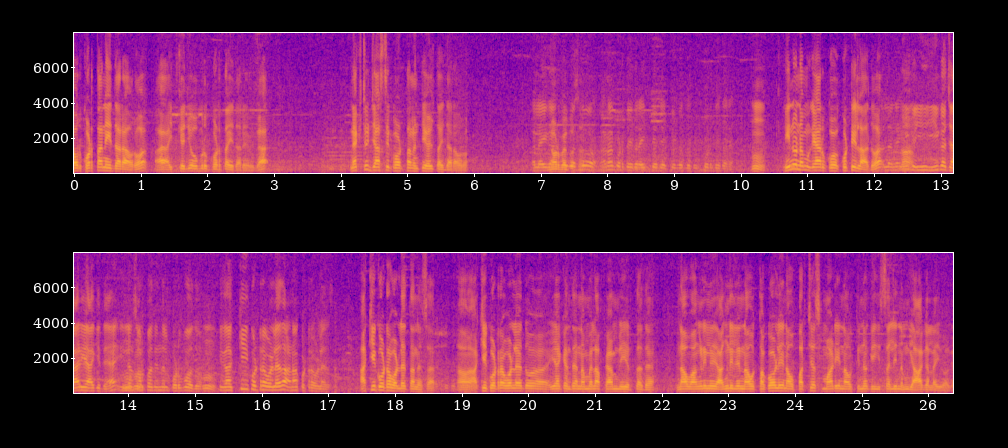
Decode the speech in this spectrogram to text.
ಅವ್ರು ಕೊಡ್ತಾನೆ ಇದ್ದಾರೆ ಅವರು. ಐದು ಕೆ ಜಿ ಒಬ್ರು ಕೊಡ್ತಾ ಇದ್ದಾರೆ ಈಗ. ನೆಕ್ಸ್ಟ್ ಜಾಸ್ತಿ ಕೊಡ್ತಾನೆ ಅಂತ ಹೇಳ್ತಾ ಇದ್ದಾರೆ ಅವರು. ನೋಡ್ಬೇಕು ಅಕ್ಕಿ ಹಣ ಕೊಡ್ತಾ ಇದ್ದಾರೆ. ಐದು ಕೆಜಿ ಅಕ್ಕಿ ಬದಲು ದುಡ್ಡು ಕೊಡ್ತಿದ್ದಾರೆ ಹ್ಞೂ ಇನ್ನೂ ನಮ್ಗೆ ಯಾರು ಕೊಟ್ಟಿಲ್ಲ ಅದು. ಈಗ ಜಾರಿ ಆಗಿದೆ. ಇನ್ನೊಂದು ಸ್ವಲ್ಪ ದಿನದಲ್ಲಿ ಕೊಡ್ಬೋದು. ಈಗ ಅಕ್ಕಿ ಕೊಟ್ಟರೆ ಒಳ್ಳೇದು ಹಣ ಕೊಟ್ಟರೆ ಒಳ್ಳೇದು ಸರ್? ಅಕ್ಕಿ ಕೊಟ್ಟರೆ ಒಳ್ಳೇದು ತಾನೆ ಸರ್. ಅಕ್ಕಿ ಕೊಟ್ಟರೆ ಒಳ್ಳೇದು. ಯಾಕೆಂದ್ರೆ ನಮ್ಮೆಲ್ಲ ಫ್ಯಾಮಿಲಿ ಇರ್ತದೆ. ನಾವು ಅಂಗಡಿಲಿ ಅಂಗಡಿಲಿ ನಾವು ತಗೊಳ್ಳಿ ನಾವು ಪರ್ಚೇಸ್ ಮಾಡಿ ನಾವು ತಿನ್ನೋಕೆ ಈ ಸಲ ನಮಗೆ ಆಗಲ್ಲ ಇವಾಗ.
